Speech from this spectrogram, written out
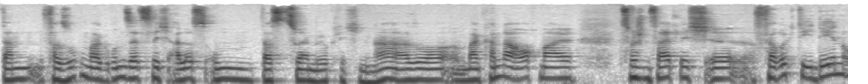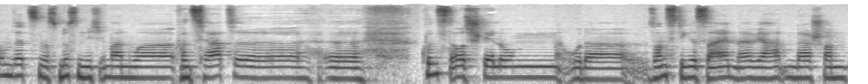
dann versuchen wir grundsätzlich alles, um das zu ermöglichen. Ne? Also man kann da auch mal zwischenzeitlich äh, verrückte Ideen umsetzen. Das müssen nicht immer nur Konzerte, äh, Kunstausstellungen oder sonstiges sein. Ne? Wir hatten da schon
